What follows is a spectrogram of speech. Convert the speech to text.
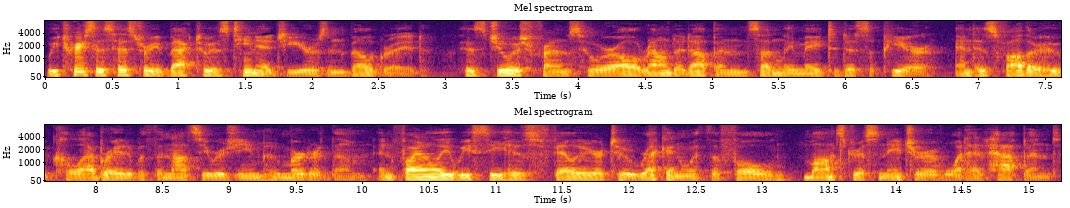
we trace his history back to his teenage years in Belgrade, his Jewish friends who were all rounded up and suddenly made to disappear, and his father who collaborated with the Nazi regime who murdered them. And finally, we see his failure to reckon with the full monstrous nature of what had happened,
